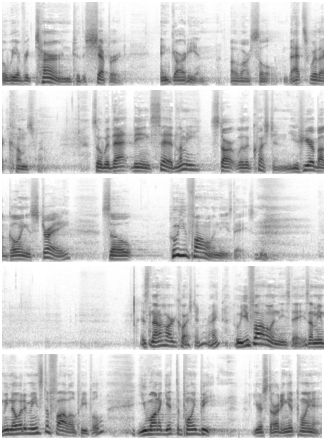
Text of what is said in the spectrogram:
but we have returned to the shepherd and guardian of our soul. That's where that comes from. So, with that being said, let me start with a question. You hear about going astray, so who are you following these days? It's not a hard question, right? Who are you following these days? I mean, we know what it means to follow people. You want to get to point B, you're starting at point A.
